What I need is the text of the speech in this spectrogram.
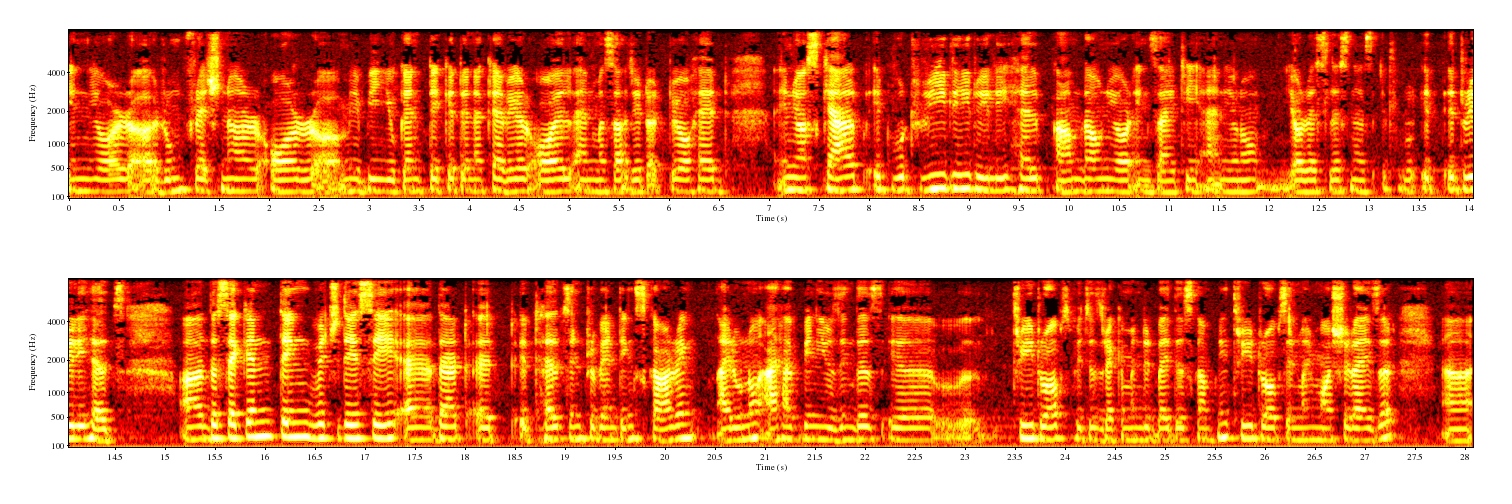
in your uh, room freshener or uh, maybe you can take it in a carrier oil and massage it at your head in your scalp. It would really really help calm down your anxiety and you know your restlessness. It it, it really helps uh, the second thing which they say uh, that it, it helps in preventing scarring. I don't know. I have been using this uh, three drops which is recommended by this company. Three drops in my moisturizer uh,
